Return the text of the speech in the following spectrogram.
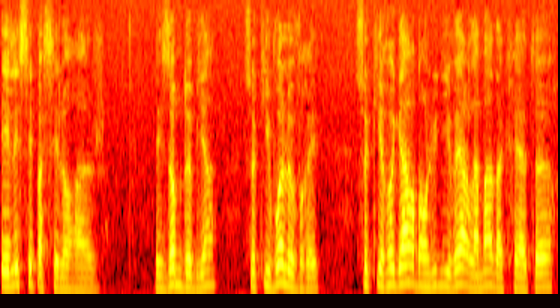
et laisser passer leur âge. Les hommes de bien, ceux qui voient le vrai, ceux qui regardent dans l'univers la main d'un créateur,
